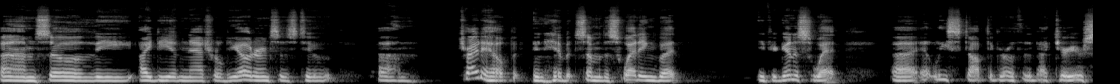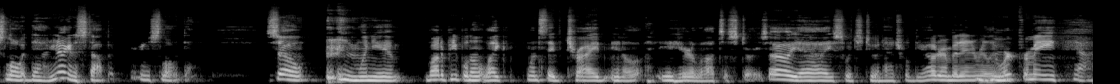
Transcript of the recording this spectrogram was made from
Um, so the idea of natural deodorants is to um, try to help inhibit some of the sweating, but if you're going to sweat, uh, at least stop the growth of the bacteria or slow it down. You're not going to stop it; you're going to slow it down. So when you a lot of people don't like once they've tried, you know, you hear lots of stories. Oh yeah, I switched to a natural deodorant, but it didn't really mm-hmm. work for me. Yeah.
